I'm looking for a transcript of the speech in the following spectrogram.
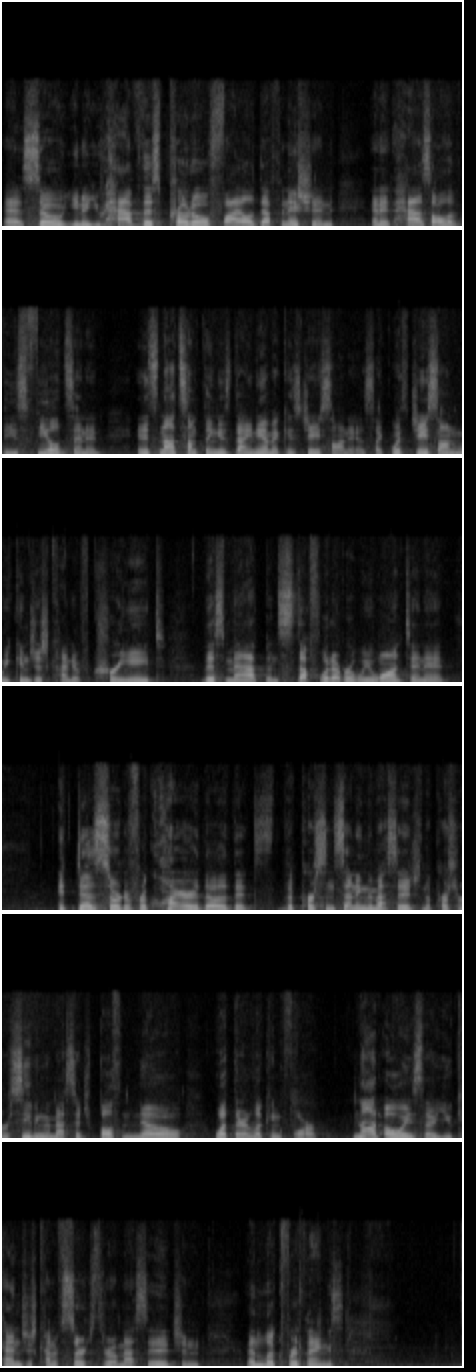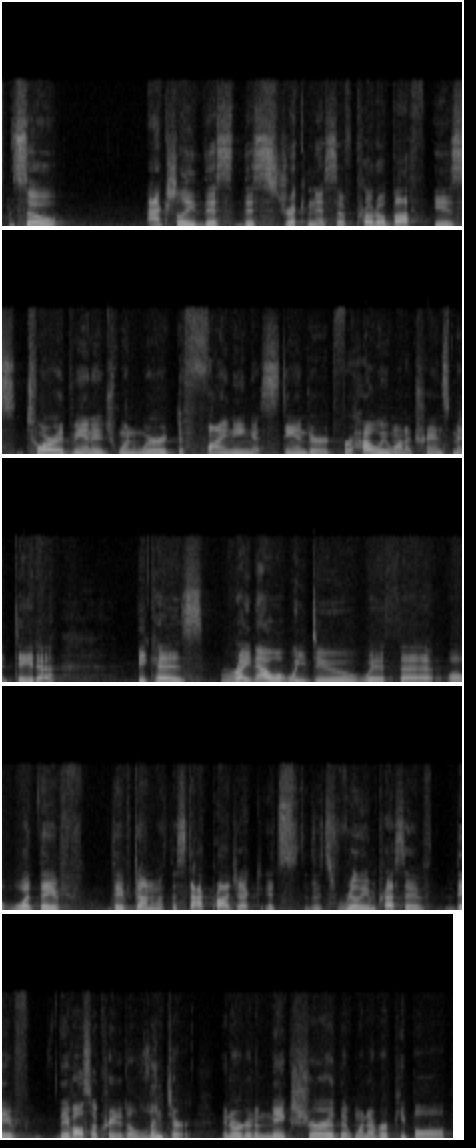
Uh, so you know you have this proto file definition, and it has all of these fields in it, and it's not something as dynamic as JSON is. Like with JSON, we can just kind of create this map and stuff whatever we want in it. It does sort of require, though, that the person sending the message and the person receiving the message both know what they're looking for. Not always, though. You can just kind of search through a message and, and look for things. So actually this, this strictness of protobuf is to our advantage when we're defining a standard for how we want to transmit data. Because right now what we do with uh, what they've, they've done with the STAC project, it's, it's really impressive. They've, they've also created a linter in order to make sure that whenever people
